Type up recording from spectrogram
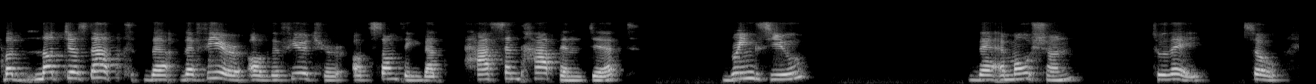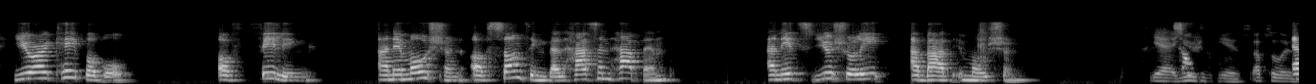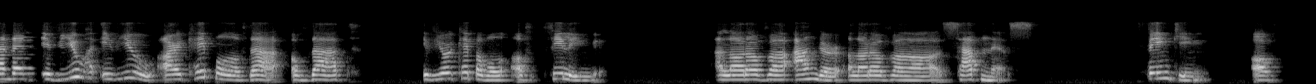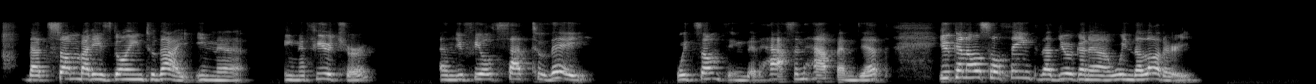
But not just that the the fear of the future of something that hasn't happened yet brings you the emotion today. So you are capable of feeling an emotion of something that hasn't happened and it's usually a bad emotion. Yeah so, usually is absolutely. and then if you if you are capable of that of that if you're capable of feeling a lot of uh, anger a lot of uh, sadness thinking of that somebody is going to die in a in a future and you feel sad today with something that hasn't happened yet, you can also think that you're going to win the lottery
